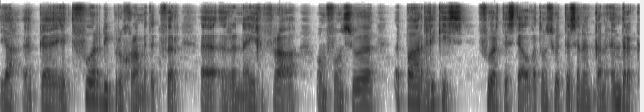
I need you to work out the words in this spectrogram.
ja, ek uh, het voor die program, het ek vir uh, René gevra, om vir ons so een paar liekies voor te stel, wat ons so tussenin kan indruk,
